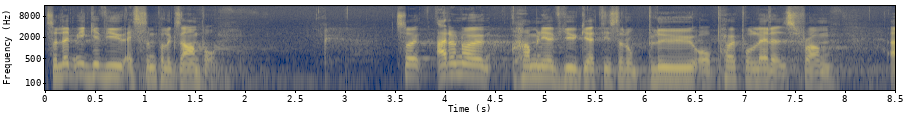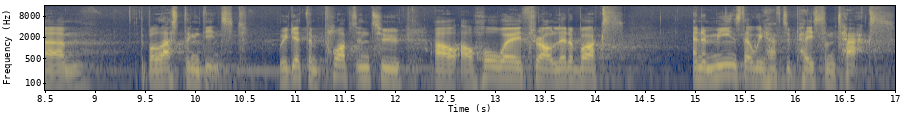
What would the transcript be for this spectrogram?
So let me give you a simple example. So I don't know how many of you get these little blue or purple letters from um, the Belastingdienst. We get them plopped into our, our hallway through our letterbox, and it means that we have to pay some tax.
